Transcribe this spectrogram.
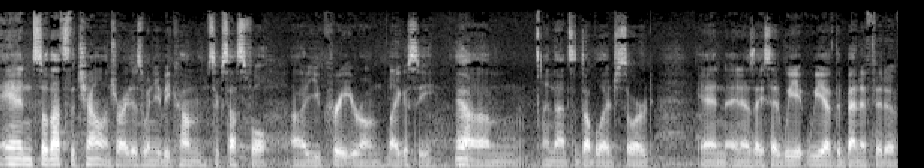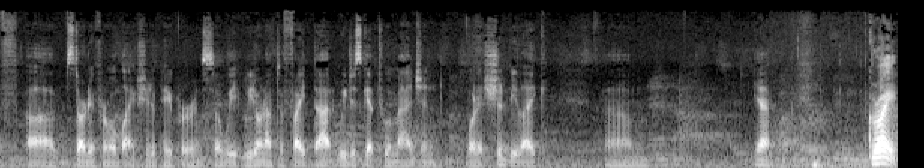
and so that's the challenge, right? Is when you become successful, uh, you create your own legacy, Yeah. um, and that's a double-edged sword. And, and as I said, we, we have the benefit of uh, starting from a blank sheet of paper, and so we, we don't have to fight that. We just get to imagine what it should be like. Um, yeah, Great.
